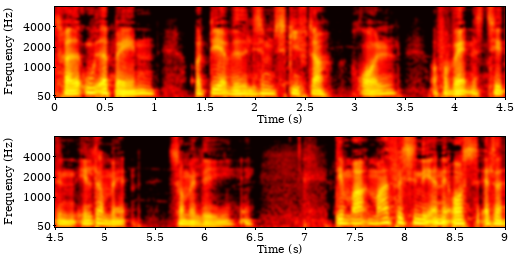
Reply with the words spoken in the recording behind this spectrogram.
træder ud af banen, og derved ligesom skifter rolle og forvandles til den ældre mand, som er læge. Ikke? Det er meget, meget fascinerende også. Altså,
